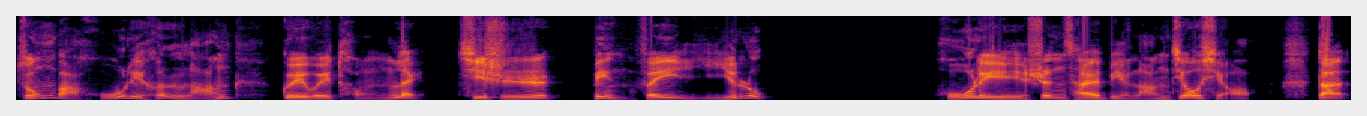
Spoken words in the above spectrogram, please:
总把狐狸和狼归为同类，其实并非一路。狐狸身材比狼娇小，但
